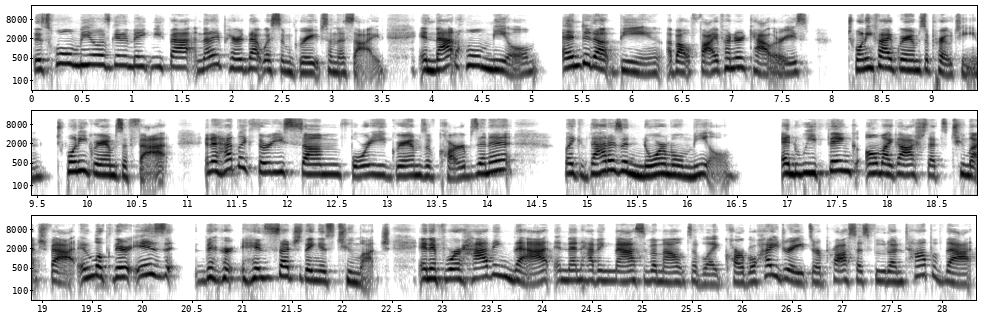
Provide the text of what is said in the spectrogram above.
This whole meal is going to make me fat. And then I paired that with some grapes on the side. And that whole meal ended up being about 500 calories, 25 grams of protein, 20 grams of fat, and it had like 30 some 40 grams of carbs in it. Like that is a normal meal and we think oh my gosh that's too much fat. And look there is there is such thing as too much. And if we're having that and then having massive amounts of like carbohydrates or processed food on top of that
